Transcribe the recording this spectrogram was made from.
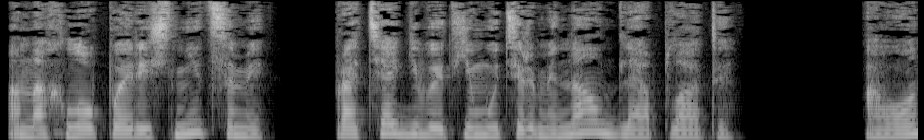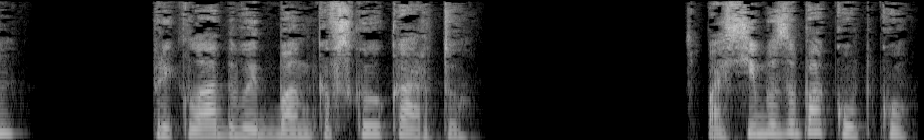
Она, хлопая ресницами, протягивает ему терминал для оплаты, а он прикладывает банковскую карту. «Спасибо за покупку.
